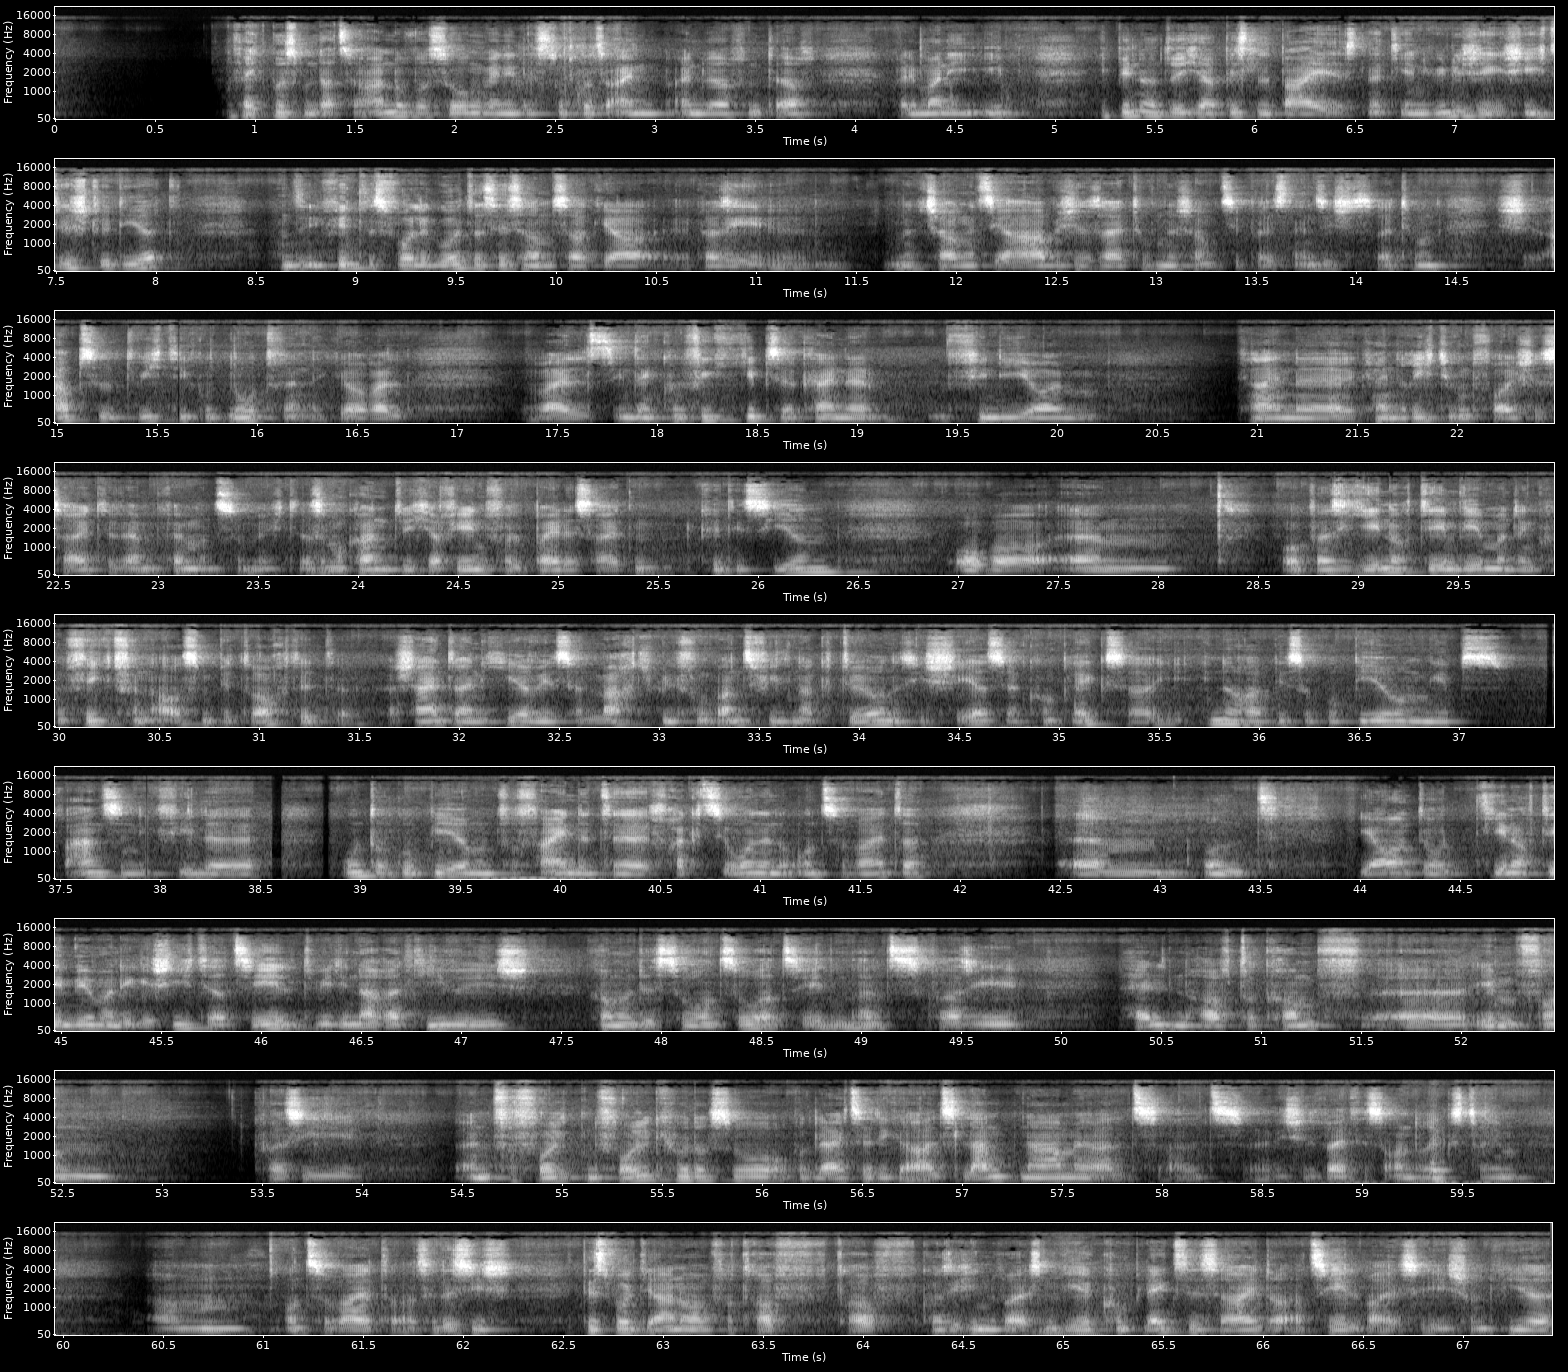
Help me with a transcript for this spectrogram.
Vielleicht muss man dazu auch noch was sagen, wenn ich das noch kurz ein, einwerfen darf. Weil ich meine, ich, ich bin natürlich ein bisschen biased. Nicht? Ich habe jüdische Geschichte studiert und ich finde es voll gut, dass ich so sage, ja, quasi, wir schauen jetzt die arabische Seite um, wir schauen jetzt die palästinensische Seite um. ist absolut wichtig und notwendig, ja, weil weil es in den Konflikten gibt es ja keine, finde ich, keine, keine richtige und falsche Seite, wenn, wenn man so möchte. Also man kann natürlich auf jeden Fall beide Seiten kritisieren, aber ähm, quasi je nachdem, wie man den Konflikt von außen betrachtet, erscheint er eigentlich hier wie so ein Machtspiel von ganz vielen Akteuren. Es ist sehr, sehr komplex. Innerhalb dieser Gruppierungen gibt es wahnsinnig viele Untergruppierungen, verfeindete Fraktionen und so weiter. Ähm, und ja, und dort, je nachdem, wie man die Geschichte erzählt, wie die Narrative ist, kann man das so und so erzählen, als quasi heldenhafter Kampf äh, eben von quasi einem verfolgten Volk oder so, aber gleichzeitig auch als Landnahme, als, als äh, wie weit das andere Extrem ähm, und so weiter. Also das ist, das wollte ich auch noch einfach darauf drauf quasi hinweisen, wie komplex es auch in der Erzählweise ist und wie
